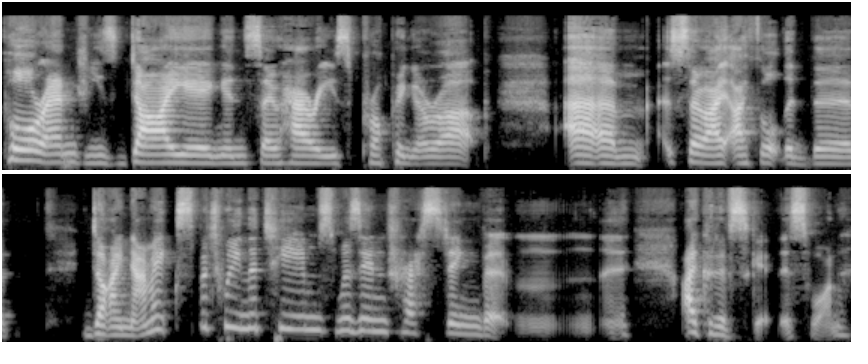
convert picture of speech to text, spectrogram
Poor Angie's dying, and so Harry's propping her up. Um, so I, I thought that the dynamics between the teams was interesting, but mm, I could have skipped this one.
